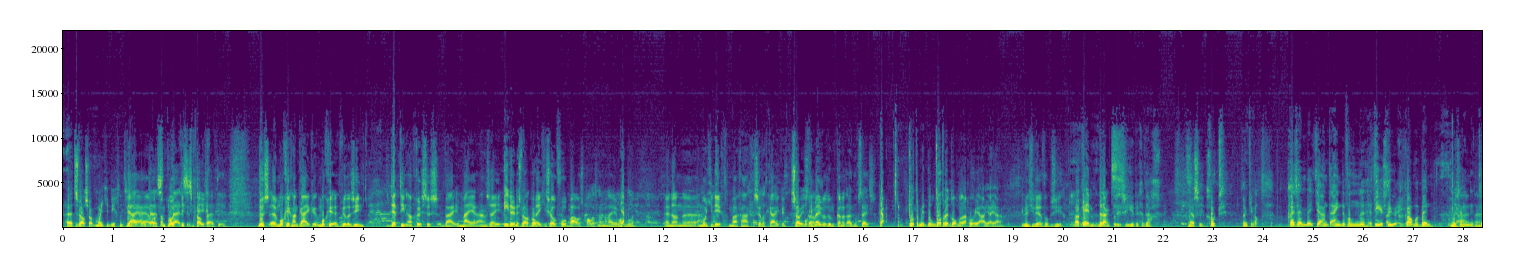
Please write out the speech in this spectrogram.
eh, het is wel zo, mondje dicht natuurlijk. Ja, ja, hè, tijdens, mondje tijdens de dicht. Dus eh, mocht je gaan kijken, mocht je het willen zien, 13 augustus bij Meijer aan Zee. Iedereen is welkom. Een beetje zo voor Bouwers naar beneden wandelen. En dan eh, mondje dicht, maar ga gezellig kijken. Zo is mocht je dat. mee willen doen, kan het ook nog steeds. Ja, Tot en met donderdag. tot en met donderdag hoor, ja, ja, ja. Ik wens jullie heel veel plezier. Oké, bedankt. Plezierige dag. Merci. Goed, dankjewel. Wij zijn een beetje aan het einde van eh, het eerste uur gekomen, Ben. We Ja, zijn het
